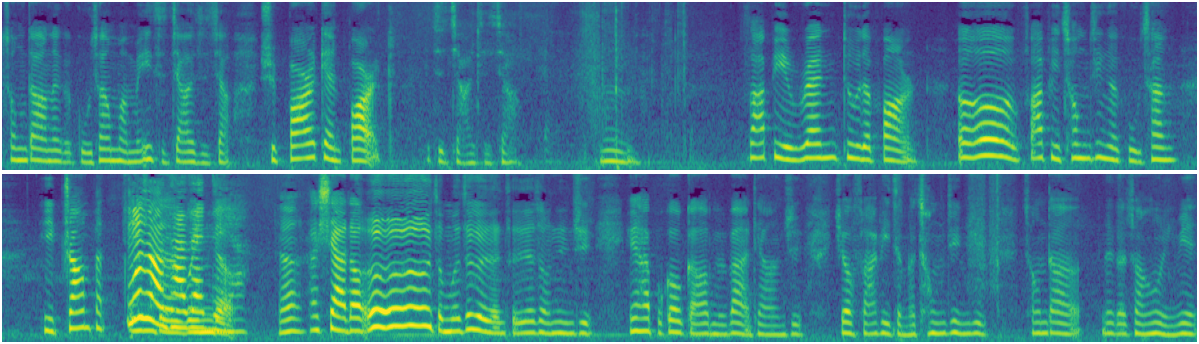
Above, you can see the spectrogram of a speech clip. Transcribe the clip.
冲到那个谷仓旁边，一直叫，一直叫。She bark and bark. 一直叫，一直叫。嗯。Floppy ran to the barn. 哦，法比冲进了谷仓，He jumped in the window。然后他吓到，呃，怎么这个人直接冲进去？因为他不够高，没办法跳上去。就法比整个冲进去，冲到那个窗户里面。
